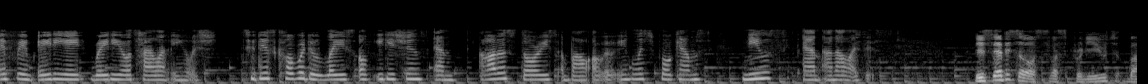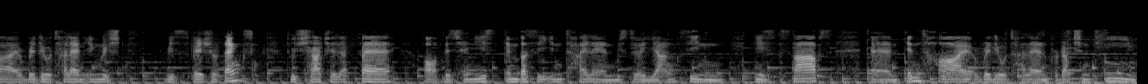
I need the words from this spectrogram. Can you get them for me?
FM 88 Radio Thailand English, to discover the latest of editions and other stories about our English programs, news, and analysis. This episode was produced by Radio Thailand English with special thanks to Chargé d'Affaires of the Chinese Embassy in Thailand, Mr. Yang Xin, his staffs, and entire Radio Thailand production team.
